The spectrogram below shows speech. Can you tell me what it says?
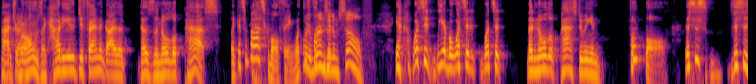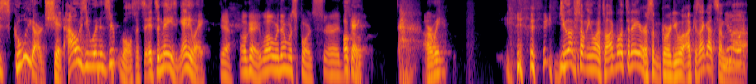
Patrick Okay. Mahomes, like, how do you defend a guy that does the no look pass? Like it's a basketball thing. What the Oh, he runs it himself. Yeah, what's it? Yeah, but what's it? What's it? The no look pass doing in football? This is this is schoolyard shit. How is he winning Super Bowls? It's it's amazing. Anyway, Yeah. Okay. Well, we're done with sports. Right. okay, are we? we? Do you have something you want to talk about today, or something? Or do you? Because I got some. You know uh.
